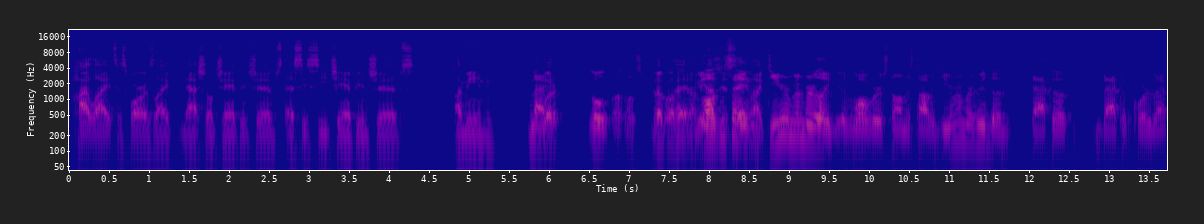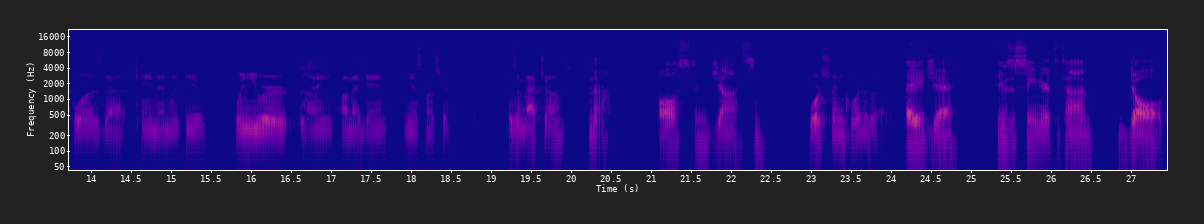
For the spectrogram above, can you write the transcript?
highlights as far as like national championships, SEC championships. I mean, Mac. what? oh, oh, oh, sorry. No, go ahead. I mean, well, I was just say, saying, like, do you remember, like, while we're still on this topic, do you remember who the backup backup quarterback was that came in with you when you were playing on that game against Mercer? Was it Mac Jones, No. Austin Johnson. fourth string quarterback? AJ. He was a senior at the time. Dog.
